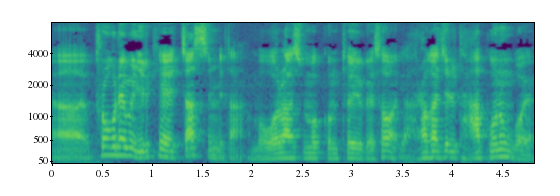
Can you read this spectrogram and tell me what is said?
어, 프로그램을 이렇게 짰습니다. 뭐 월화수목 금토일 그래서 여러 가지를 다 보는 거예요.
